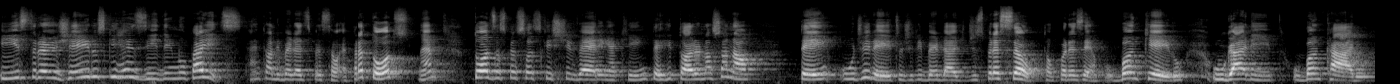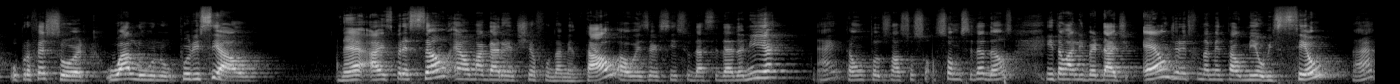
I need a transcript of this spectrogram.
e estrangeiros que residem no país. Tá? Então, a liberdade de expressão é para todos, né? Todas as pessoas que estiverem aqui em território nacional têm o direito de liberdade de expressão. Então, por exemplo, o banqueiro, o gari, o bancário, o professor, o aluno, o policial, né? A expressão é uma garantia fundamental ao exercício da cidadania né? Então, todos nós somos cidadãos. Então, a liberdade é um direito fundamental meu e seu. Né?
